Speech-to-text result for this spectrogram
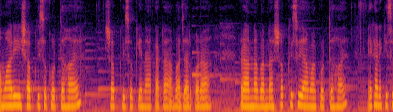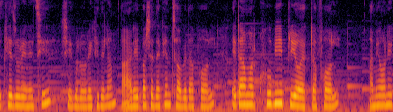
আমারই সব কিছু করতে হয়। সব কিছু কেনাকাটা, বাজার করা রান্না বান্না সব কিছুই আমার করতে হয়। এখানে কিছু খেজুর এনেছি, সেগুলো রেখে দিলাম। আর এই পাশে দেখেন ছবেদা ফল। এটা আমার খুবই প্রিয় একটা ফল। আমি অনেক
